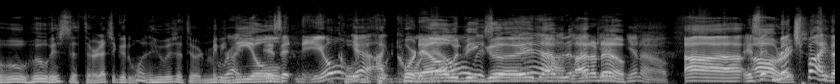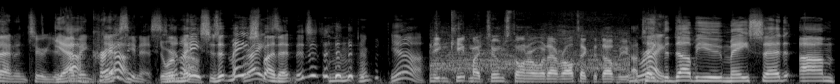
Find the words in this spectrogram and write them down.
Ooh, who is the third? That's a good one. Who is the third? Maybe Right. Neil. Is it Neil? Cor- yeah, Cor- I- Kordell, would be is it? good. Yeah, I, would- I don't it, know. you know, Uh, is it all Mitch right. by then in two years? Yeah, I mean, craziness. yeah. Or you know. Mace? Is it Mace Right. by then? Is it? Yeah. He can keep my tombstone or whatever. I'll take the W. I'll Right. take the W. Mace said. Um,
